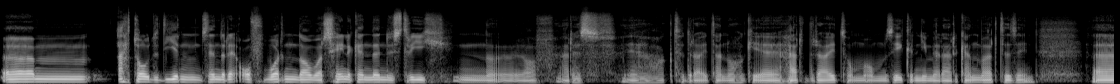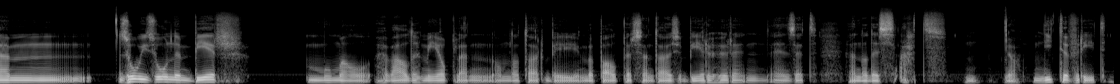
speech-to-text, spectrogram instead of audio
Um, echt oude dieren zijn er, of worden dan waarschijnlijk in de industrie ja, ergens gehakt, gedraaid en nog een keer herdraaid om, om zeker niet meer herkenbaar te zijn. Um, sowieso een beer moet maar al geweldig mee opletten, omdat daar bij een bepaald percentage beergeur in, in zit. En dat is echt ja, niet te vreten.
